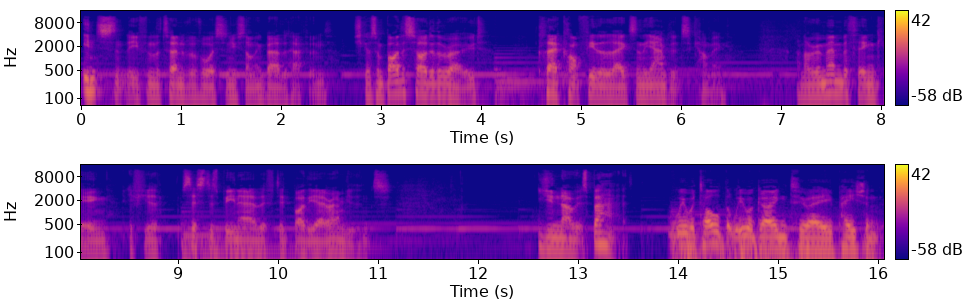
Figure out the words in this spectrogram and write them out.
instantly, from the tone of her voice, I knew something bad had happened. She goes, I'm by the side of the road. Claire can't feel her legs, and the ambulance are coming. And I remember thinking, if your sister's been airlifted by the air ambulance, you know it's bad. We were told that we were going to a patient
